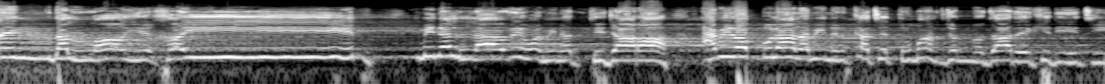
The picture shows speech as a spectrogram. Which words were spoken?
عند الله خير তিজারা আমি রব্বুল আলামিনের কাছে তোমার জন্য যা রেখে দিয়েছি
